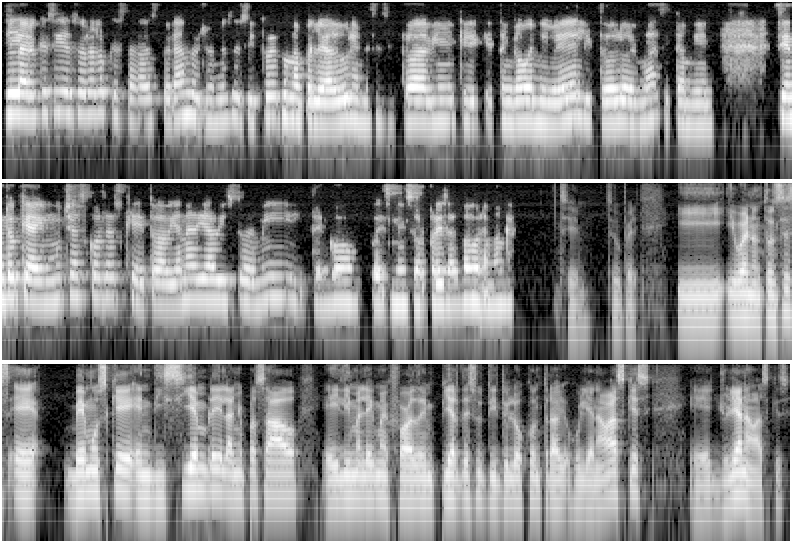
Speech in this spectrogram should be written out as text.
Claro que sí, eso era lo que estaba esperando. Yo necesito es una pelea dura, necesito a alguien que, que tenga buen nivel y todo lo demás. Y también siento que hay muchas cosas que todavía nadie ha visto de mí y tengo pues mis sorpresas bajo la manga. Sí, súper. Y, y, bueno, entonces eh, vemos que en diciembre del año pasado, Ailey Malek McFarlane pierde su título contra Juliana Vázquez, eh, Juliana Vázquez,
